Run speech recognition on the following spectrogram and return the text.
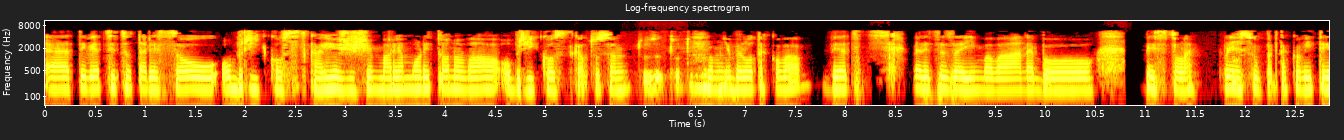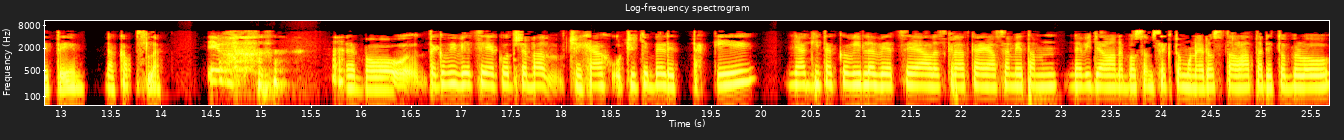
e, ty věci, co tady jsou, obří kostka, Ježíše Maria Molitonová, obří kostka, to jsem, to, to, to pro mě bylo taková věc velice zajímavá, nebo pistole. Úplně super, takový ty, ty na kapsle. Jo. nebo takové věci, jako třeba v Čechách určitě byly taky nějaký takovýhle věci, ale zkrátka já jsem je tam neviděla, nebo jsem se k tomu nedostala. Tady to bylo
